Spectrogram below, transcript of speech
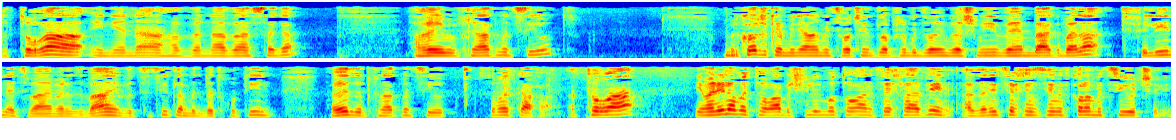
לתורה עניינה הבנה והשגה, הרי מבחינת מציאות. וכל שכן בעניין המצוות שנתלבשו בדברים גשמיים והם בהגבלה, תפילין, אצבעיים אל אצבעיים וציצית ל"ב חוטין, הרי זה מבחינת מציאות. זאת אומרת ככה, התורה, אם אני לומד תורה, בשביל ללמוד תורה אני צריך להבין, אז אני צריך לשים את כל המציאות שלי.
